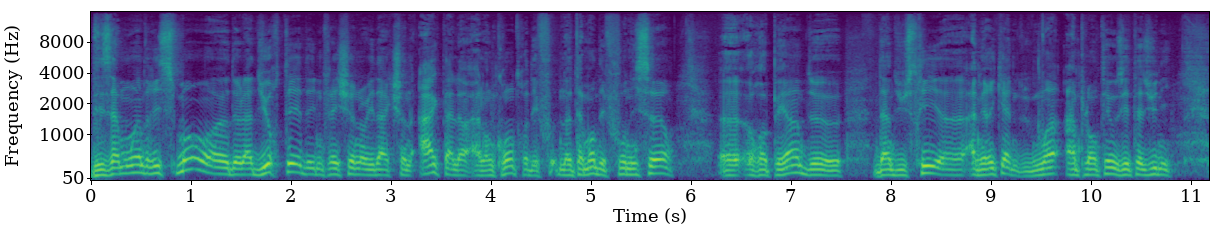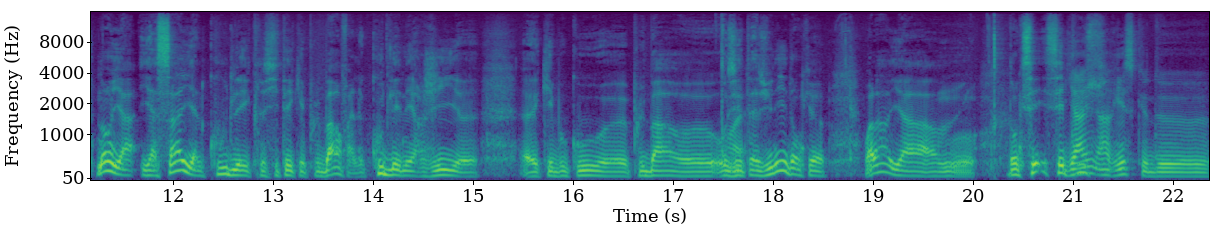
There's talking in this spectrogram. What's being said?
des amoindrissements de la dureté de l'Inflation Reduction Act à l'encontre notamment des fournisseurs européen d'industrie euh, américaine, du moins implanté aux États-Unis. Non, il y a, y a, ça, il y a le coût de l'électricité qui est plus bas, enfin le coût de l'énergie euh, qui est beaucoup plus bas aux États-Unis. Donc voilà, il y a donc c'est Il y a un risque de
